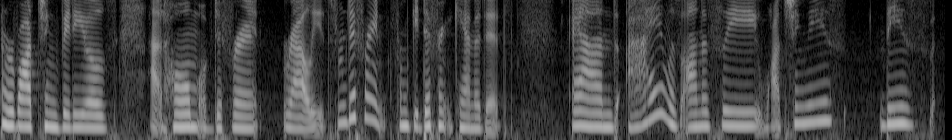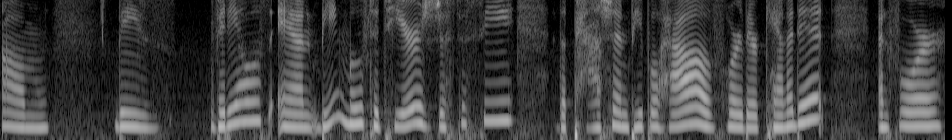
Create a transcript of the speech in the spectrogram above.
we're watching videos at home of different rallies from different from different candidates. And I was honestly watching these these um, these videos and being moved to tears just to see the passion people have for their candidate and for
